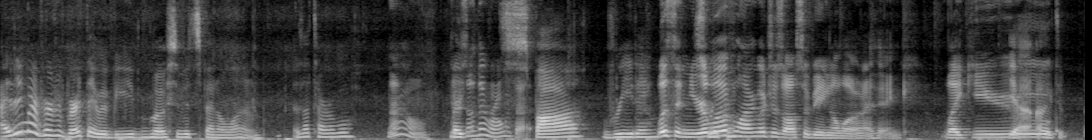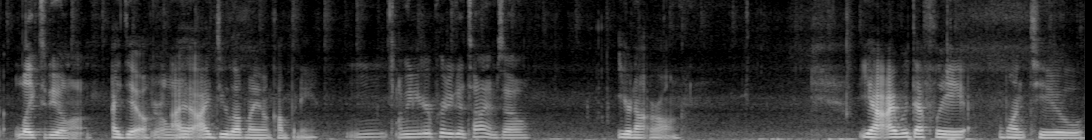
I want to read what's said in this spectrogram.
I think my perfect birthday would be most of it spent alone. Is that terrible? No, there's Like, nothing wrong with that. Spa, reading. Listen, your love language is also being alone, I think. Like you Yeah, I like to. like to be alone. I do. You're alone. I, I do love my own company. Mm, I mean, you're a pretty good time, so. You're not wrong. Yeah, I would definitely want to.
